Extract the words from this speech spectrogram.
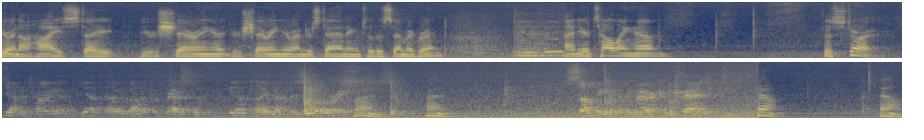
you're in a high state, you're sharing it, you're sharing your understanding to this immigrant, and you're telling him the story. Yeah, I'm telling, yeah, telling about a progressive, you know, telling about this story, Right, right. something of an American tragedy. Yeah, yeah.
